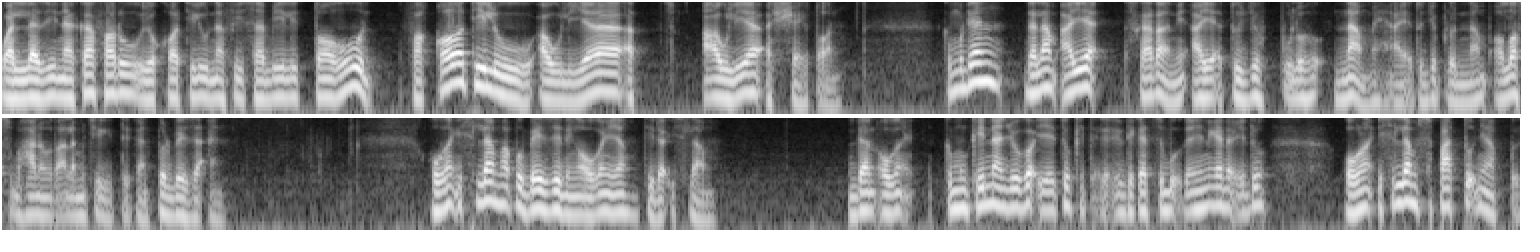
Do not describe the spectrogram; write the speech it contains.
Wallazina kafaru yuqatiluna fi sabilit taghut. Faqatilu awliya awliya asy-syaitan kemudian dalam ayat sekarang ni ayat 76 eh ayat 76 Allah Subhanahu wa taala menceritakan perbezaan. Orang Islam apa beza dengan orang yang tidak Islam? Dan orang kemungkinan juga iaitu kita kita sebutkan sini kan iaitu orang Islam sepatutnya apa?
